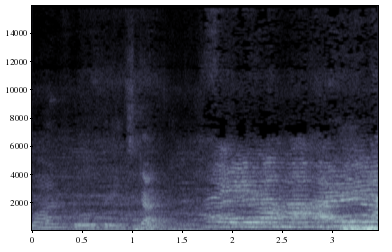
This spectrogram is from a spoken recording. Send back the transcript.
One, two, three, start. London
